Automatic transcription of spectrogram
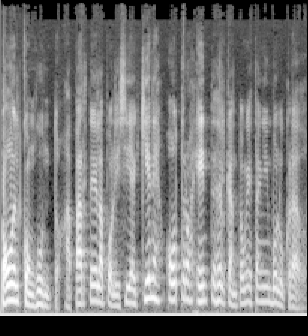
todo el conjunto, aparte de la policía, ¿quiénes otros entes del cantón están involucrados?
